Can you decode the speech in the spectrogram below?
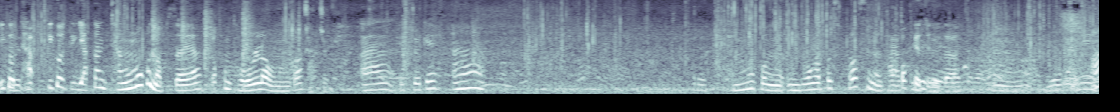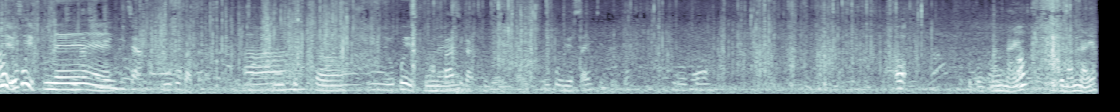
이거 다 이거 약간 장목은 없어요? 조금 더 올라오는 거? 저쪽에. 아 이쪽에? 아 그래 장목은 운동화 버스 버스는 다 아, 벗겨진다. 응. 요거는 아 요거 제가 이쁘네. 실행기장 요거 가져가요. 아 그쵸. 아, 요거 이쁘네. 바지 같은 거. 요거 왜 사이즈인데? 요거. 이거 맞나요? 이거 맞나요?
